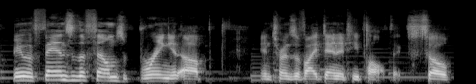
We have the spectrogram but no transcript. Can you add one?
or even fans of the films, bring it up in terms of identity politics. So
